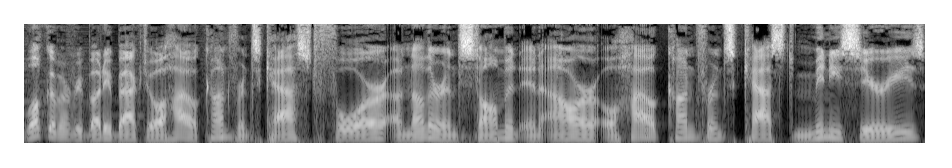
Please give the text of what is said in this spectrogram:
Welcome, everybody, back to Ohio Conference Cast for another installment in our Ohio Conference Cast mini series,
